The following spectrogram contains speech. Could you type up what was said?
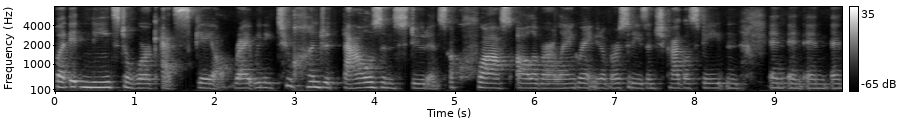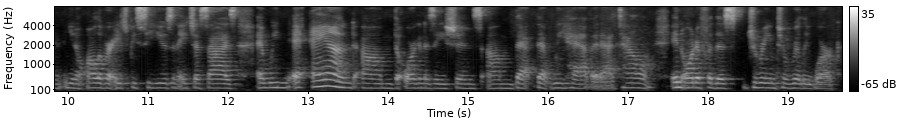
but it needs to work at scale, right? We need 200,000 students across all of our land grant universities in Chicago State and and and and, and you know all of our HBCUs and HSIs, and we and um, the organizations um, that that we have at Adtalem in order for this dream to really work.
